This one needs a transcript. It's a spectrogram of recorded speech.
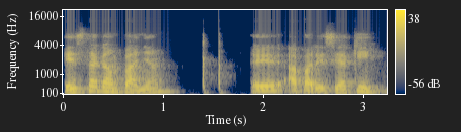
esta campaña eh, aparece aquí.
